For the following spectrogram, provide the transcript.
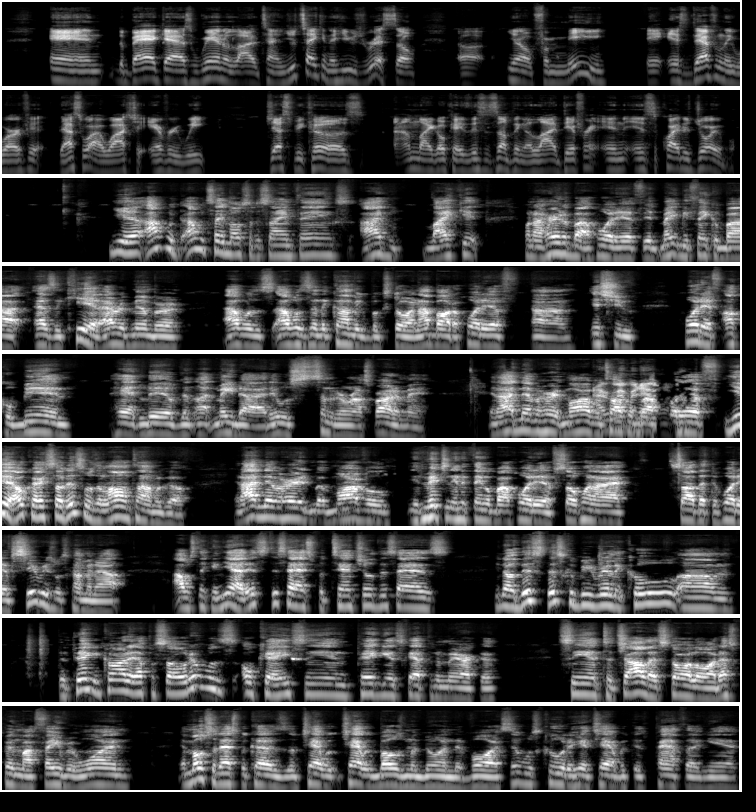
and the bad guys win a lot of times. You're taking a huge risk. So uh, you know, for me, it, it's definitely worth it. That's why I watch it every week, just because I'm like, okay, this is something a lot different, and it's quite enjoyable. Yeah, I would I would say most of the same things. I like it. When I heard about What If, it made me think about as a kid. I remember I was I was in the comic book store and I bought a What If um, issue. What if Uncle Ben had lived and Aunt May died? It was centered around Spider Man, and I'd never heard Marvel I talk about What If. Yeah, okay, so this was a long time ago, and I'd never heard Marvel mention anything about What If. So when I saw that the What If series was coming out. I was thinking, yeah, this this has potential. This has, you know, this this could be really cool. Um, the Peggy Carter episode, it was okay seeing Peggy as Captain America, seeing T'Challa as Star Lord. That's been my favorite one, and most of that's because of Chadwick Chadwick Boseman doing the voice. It was cool to hear Chadwick as Panther again.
